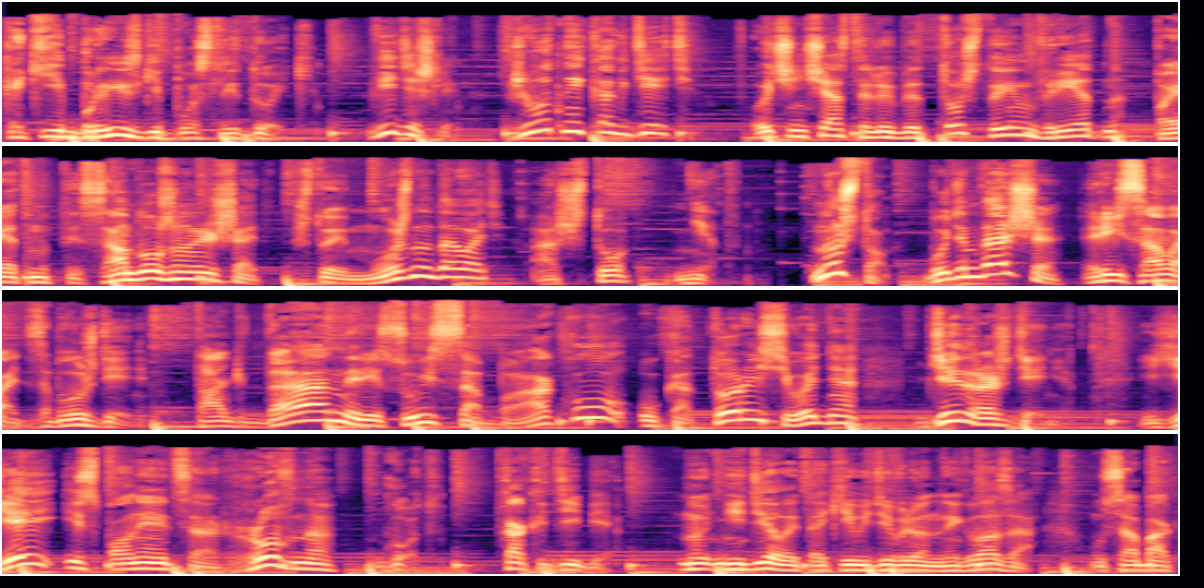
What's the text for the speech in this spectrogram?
какие брызги после дойки. Видишь ли, животные как дети очень часто любят то, что им вредно. Поэтому ты сам должен решать, что им можно давать, а что нет. Ну что, будем дальше рисовать заблуждение? Тогда нарисуй собаку, у которой сегодня день рождения. Ей исполняется ровно год, как и тебе. Но не делай такие удивленные глаза. У собак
